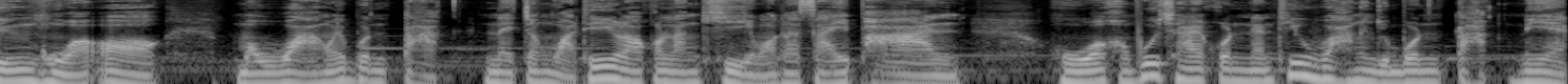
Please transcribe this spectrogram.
ดึงหัวออก มาวางไว้บนตัก ในจังหวะที่เรากำลังขี่มอเตอร์ไซค์ผ่าน หัวของผู้ชายคนนั้นที่วางอยู่บนตักเนี่ย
